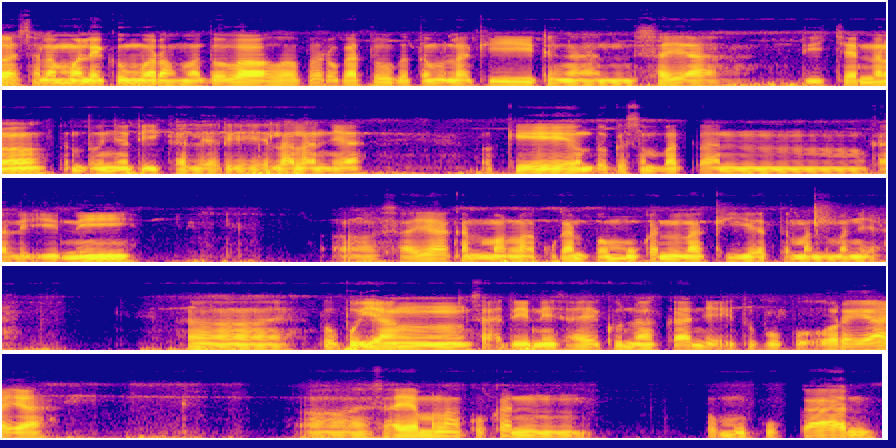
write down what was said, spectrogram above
assalamualaikum warahmatullahi wabarakatuh. Ketemu lagi dengan saya di channel tentunya di galeri lalan ya. Oke untuk kesempatan kali ini uh, saya akan melakukan pemupukan lagi ya teman-teman ya. Uh, pupuk yang saat ini saya gunakan yaitu pupuk urea ya. Uh, saya melakukan pemupukan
